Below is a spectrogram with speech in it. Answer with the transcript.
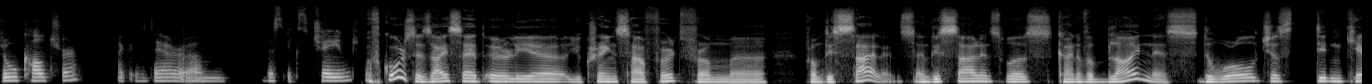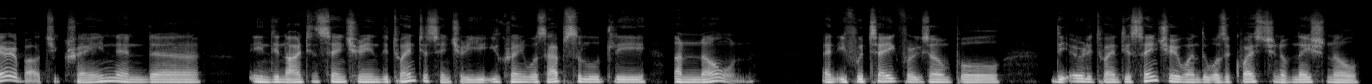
through culture? Like, is there um, this exchange? Of course, as I said earlier, Ukraine suffered from. Uh, from this silence, and this silence was kind of a blindness. The world just didn't care about Ukraine, and uh, in the 19th century, in the 20th century, Ukraine was absolutely unknown. And if we take, for example, the early 20th century, when there was a question of national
